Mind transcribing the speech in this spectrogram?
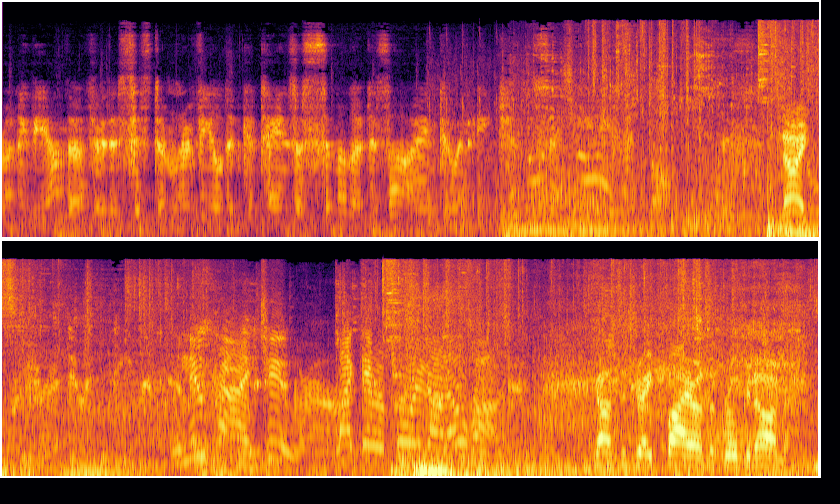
Running the other through the system revealed it contains a similar design to an ancient Sangheili symbol. This Nice. referred to as demon The new kind, too. Like they reported on Oban. Concentrate fire on the broken armor.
